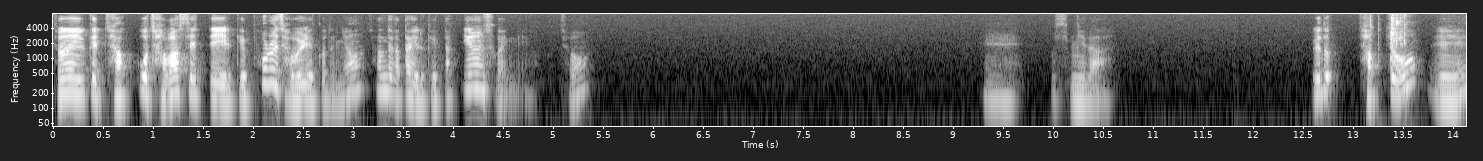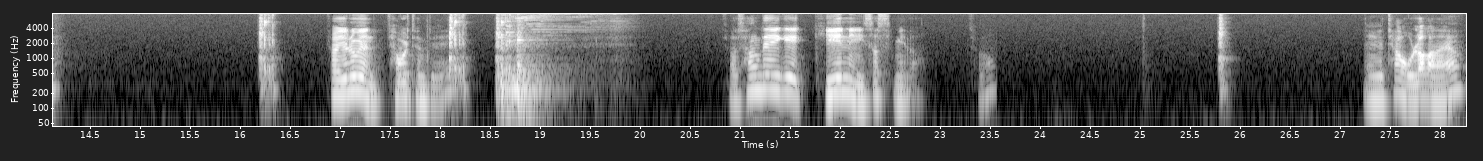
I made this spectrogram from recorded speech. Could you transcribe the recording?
저는 이렇게 잡고 잡았을 때 이렇게 포를 잡으려 했거든요. 상대가 딱 이렇게 딱 뛰는 수가 있네요. 그렇죠? 예, 좋습니다. 그래도 잡죠. 예. 자, 이러면 잡을 텐데. 자, 상대에게 기회는 있었습니다. 그렇죠? 예, 차가 올라가나요?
